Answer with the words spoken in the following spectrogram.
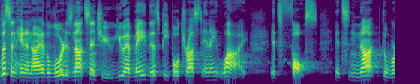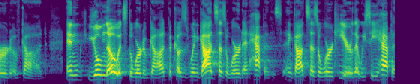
listen, Hananiah, the Lord has not sent you. You have made this people trust in a lie. It's false. It's not the Word of God. And you'll know it's the Word of God because when God says a word, it happens. And God says a word here that we see happen.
